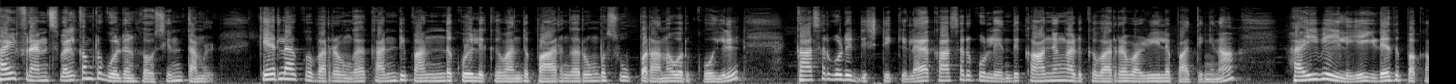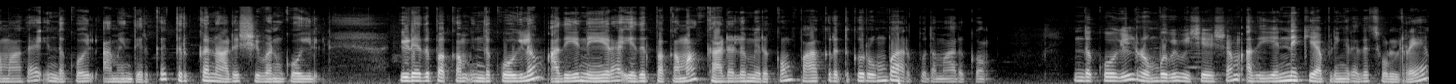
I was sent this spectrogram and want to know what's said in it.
Hi friends welcome to golden house in Tamil கேரளாவுக்கு வர்றவங்க கண்டிப்பாக அந்த கோயிலுக்கு வந்து பாருங்கள் ரொம்ப சூப்பரான ஒரு கோயில். காசர்கோடு டிஸ்ட்ரிக்டில் காசர்கோட்லேருந்து காஞ்சங்காடுக்கு வர்ற வழியில் பார்த்தீங்கன்னா ஹைவேயிலேயே இடது பக்கமாக இந்த கோயில் அமைந்திருக்கு. திருக்கநாடு சிவன் கோயில். இடது பக்கம் இந்த கோயிலும் அதே நேராக எதிர்பக்கமாக கடலும் இருக்கும். பார்க்குறதுக்கு ரொம்ப அற்புதமாக இருக்கும். இந்த கோயில் ரொம்பவே விசேஷம். அது என்னைக்கு அப்படிங்கிறத சொல்கிறேன்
